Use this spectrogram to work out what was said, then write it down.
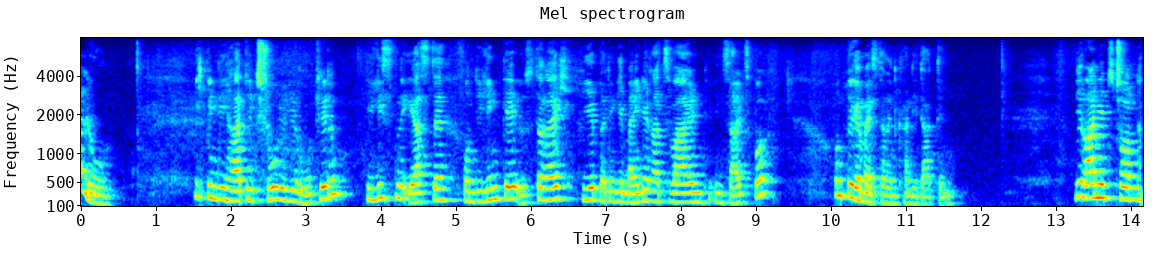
Hallo, ich bin die Hartwig Schojulie Rutschel, die Listenerste von Die Linke Österreich hier bei den Gemeinderatswahlen in Salzburg und Bürgermeisterin-Kandidatin. Wir waren jetzt schon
